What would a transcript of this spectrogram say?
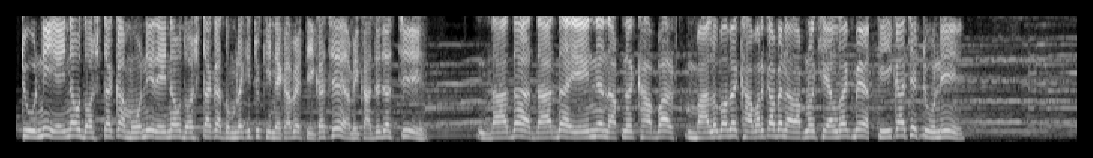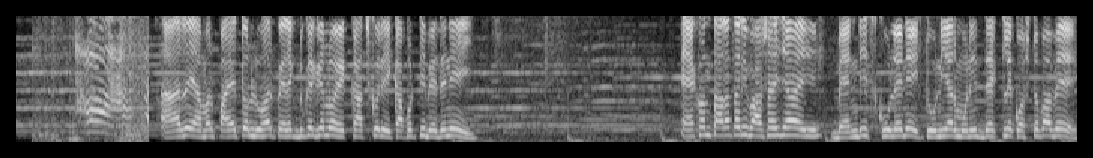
টুনি, এই নাও দশ টাকা। মনির, এই নাও দশ টাকা, তোমরা কিছু কিনে খাবে, ঠিক আছে? আমি কাজে যাচ্ছি। দাদা দাদা, এই নেন, আপনার খাবার। ভালোভাবে খাবার খাবেন আর আপনার খেয়াল রাখবেন। ঠিক আছে, টুনি। আরে, আমার পায়ে তো লোহার পেরেক ঢুকে গেল, এক কাজ করি, এই কাপড়টি বেঁধে নেই। এখন তাড়াতাড়ি বাসায় যাই। ব্যান্ডি স্কুলে নেই, টুনি আর মনির দেখলে কষ্ট পাবে।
